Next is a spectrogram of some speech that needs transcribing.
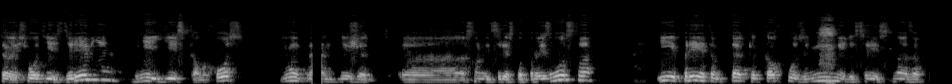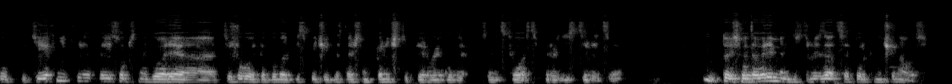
То есть вот есть деревня, в ней есть колхоз, ему принадлежат э, основные средства производства, и при этом, так как колхозы не имели средств на закупку техники, да и, собственно говоря, тяжело это было обеспечить в достаточном количестве первые годы советской власти, первые десятилетия, ну, то есть в это время индустриализация только начиналась,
